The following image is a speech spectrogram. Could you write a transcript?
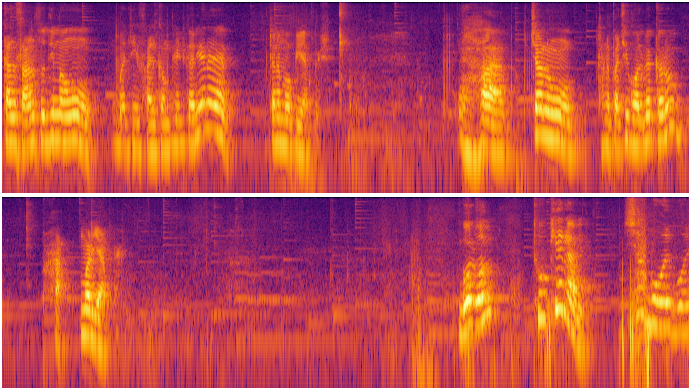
કાલ સાંજ સુધીમાં હું બધી ફાઇલ કમ્પ્લીટ કરી અને તને મોકલી આપીશ. હા ચાલ હું તને પછી કોલ બેક કરું. હા મળીએ આપણે. બોલ બોલ તું ક્યારે આવી? શું બોલ બોલ?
